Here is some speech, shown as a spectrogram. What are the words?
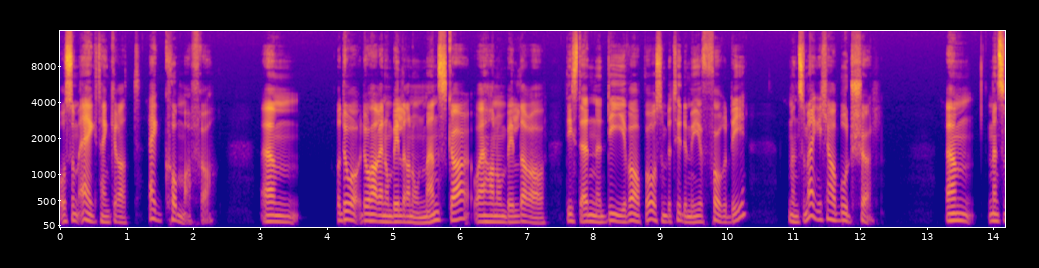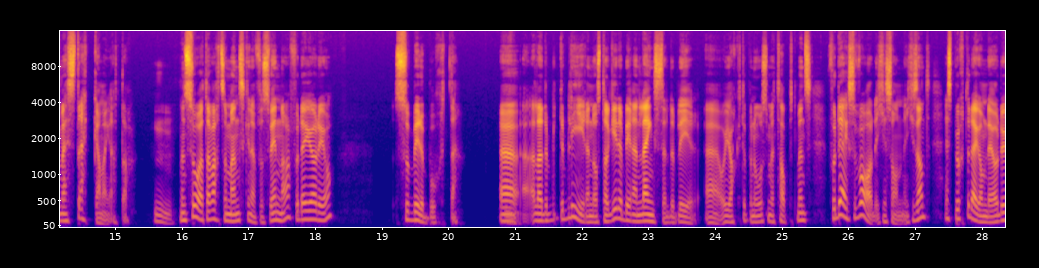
og som jeg tenker at jeg kommer fra um, Og da, har jeg noen bilder av noen mennesker, og jeg har noen bilder av de stedene de var på, og som betydde mye for de, men som jeg ikke har bodd sjøl. Um, men som jeg strekker meg etter. Mm. Men så etter hvert som menneskene forsvinner, for det gjør de jo, så blir det borte. Eh, eller det, det blir en nostalgi, det blir en lengsel, det blir uh, å jakte på noe som er tapt. Mens for deg så var det ikke sånn, ikke sant? Jeg spurte deg om det, og du,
